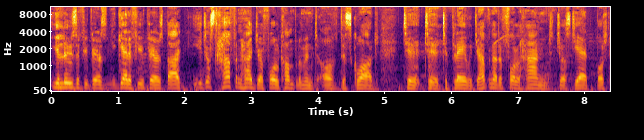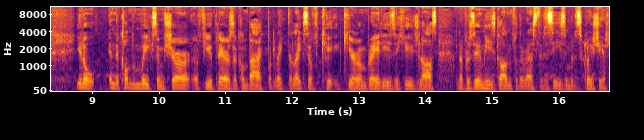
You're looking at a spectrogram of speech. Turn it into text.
you lose a few players, and you get a few players back. You just haven't had your full complement of the squad to, to, to play with. You haven't had a full hand just yet. But, you know, in the coming weeks, I'm sure a few players will come back. But, like, the likes of Ki- Kieran Brady is a huge loss. And I presume he's gone for the rest of the season with his cruciate.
